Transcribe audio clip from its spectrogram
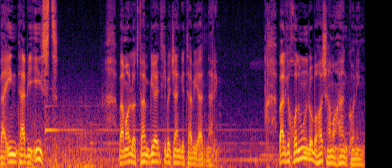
و این طبیعی است. و ما لطفا بیایید که به جنگ طبیعت نریم. بلکه خودمون رو باهاش هماهنگ کنیم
